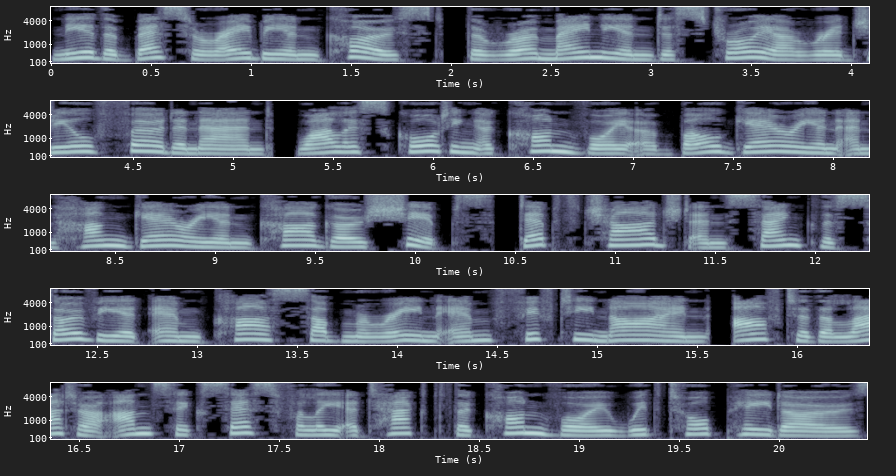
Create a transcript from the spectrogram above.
near the Bessarabian coast, the Romanian destroyer Regele Ferdinand, while escorting a convoy of Bulgarian and Hungarian cargo ships, depth-charged and sank the Soviet M-class submarine M59, after the latter unsuccessfully attacked the convoy with torpedoes.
